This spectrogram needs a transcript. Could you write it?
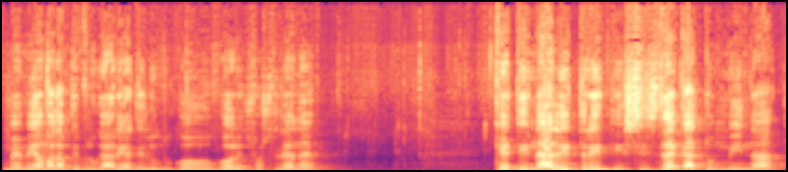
με μια ομάδα από τη Βουλγαρία, τη Λουκογκόρετς, πώς τη λένε, και την άλλη Τρίτη στις 10 του μήνα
